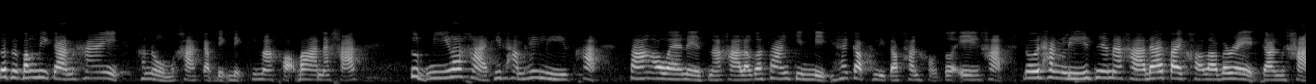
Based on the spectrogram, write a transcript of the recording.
ก็จะต้องมีการให้ขนมค่ะกับเด็กๆที่มาเคาะบ้านนะคะ จุดนี้แหละค่ะที่ทำให้ลีสค่ะสร้าง awareness นะคะ แล้วก็สร้างกิมมิคให้กับผลิตภัณฑ์ของตัวเองค่ะ โดยทางลีสเนี่ยนะคะได้ไป collaborate กันค่ะ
